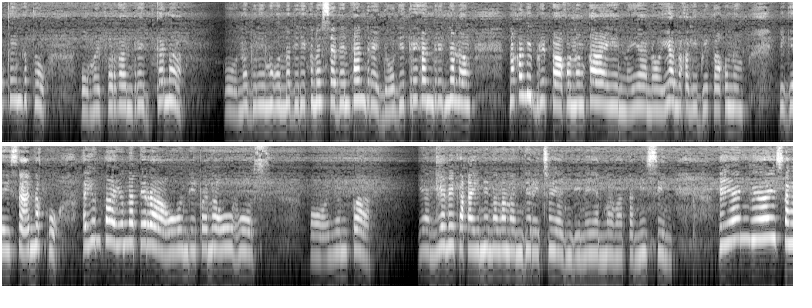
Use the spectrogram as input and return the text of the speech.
Okay na to. O, may 400 ka na. O, nabili mo, nabili ko ng 700. O, di 300 na lang. Nakalibre pa ako ng kain. Ayan, o. Ayan, nakalibre pa ako ng bigay sa anak ko. Ayun pa, yung natira. O, hindi pa naubos. O, yun pa. Yan, yan ay kakainin na lang ng diretso yan. Hindi na yan mamatamisin. Ayan guys, ang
